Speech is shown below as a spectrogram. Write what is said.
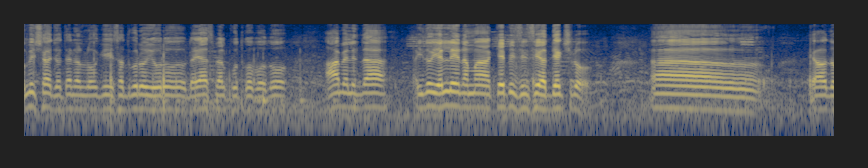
ಅಮಿತ್ ಶಾ ಜೊತೆನಲ್ಲಿ ಹೋಗಿ ಸದ್ಗುರು ಇವರು ಡಯಾಸ್ ಮೇಲೆ ಕೂತ್ಕೋಬೋದು. ಆಮೇಲಿಂದ ಇದು ಎಲ್ಲಿ ನಮ್ಮ ಕೆ ಪಿ ಸಿ ಸಿ ಅಧ್ಯಕ್ಷರು ಯಾವುದು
